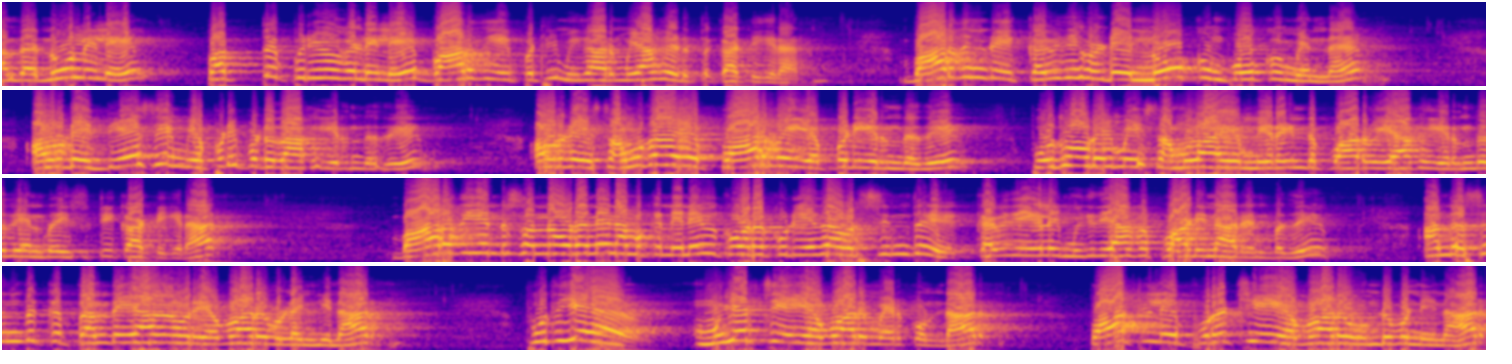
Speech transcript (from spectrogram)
அந்த நூலிலே பத்து பிரிவுகளிலே பாரதியை பற்றி மிக அருமையாக எடுத்து காட்டுகிறார் பாரதியினுடைய கவிதைகளுடைய நோக்கும் போக்கும் என்ன? அவருடைய தேசியம் எப்படிப்பட்டதாக இருந்தது? அவருடைய சமுதாய பார்வை எப்படி இருந்தது? பொது உடைமை சமுதாயம் நிறைந்த பார்வையாக இருந்தது என்பதை சுட்டிக்காட்டுகிறார். பாரதி என்று சொன்ன உடனே நமக்கு நினைவுக்கு வரக்கூடியது அவர் சிந்து கவிதைகளை மிகுதியாக பாடினார் என்பது. அந்த சிந்துக்கு தந்தையாக அவர் எவ்வாறு விளங்கினார்? புதிய முயற்சியை எவ்வாறு மேற்கொண்டார்? பாட்டிலே புரட்சியை எவ்வாறு உண்டு பண்ணினார்?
